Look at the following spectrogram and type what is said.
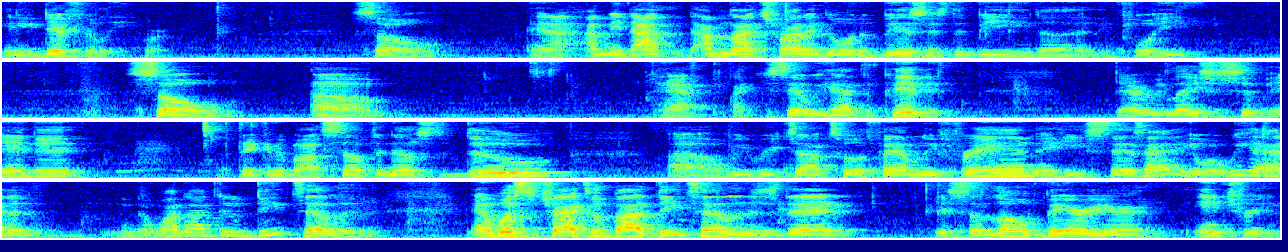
any differently? So, and I, I mean, I, I'm not trying to go into business to be the employee. So, um, have like you said, we had to pivot. That relationship ended. Thinking about something else to do. Uh, we reach out to a family friend, and he says, "Hey, well, we had a, you know, why not do detailing?" And what's attractive about detailing is that it's a low barrier entry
